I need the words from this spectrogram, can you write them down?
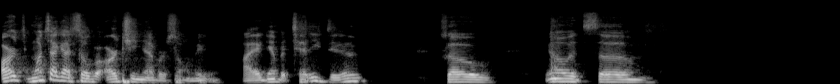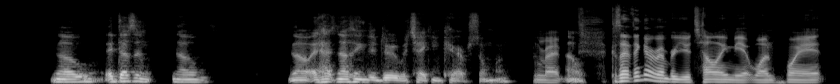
Art, once I got sober, Archie never saw me. I again, but Teddy did. So, you know, it's, um, no, it doesn't, no, no, it has nothing to do with taking care of someone. Right. No. Because I think I remember you telling me at one point,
